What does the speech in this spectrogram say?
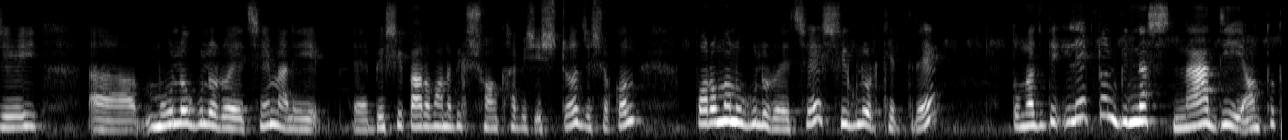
যেই মৌলগুলো রয়েছে মানে বেশি পারমাণবিক সংখ্যা বিশিষ্ট যে সকল পরমাণুগুলো রয়েছে, সেগুলোর ক্ষেত্রে তোমরা যদি ইলেকট্রন বিন্যাস না দিয়ে অন্তত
